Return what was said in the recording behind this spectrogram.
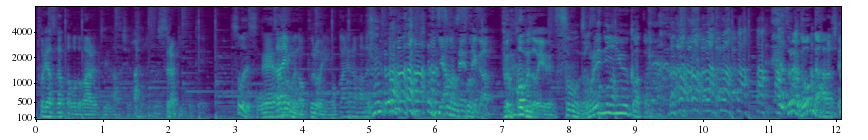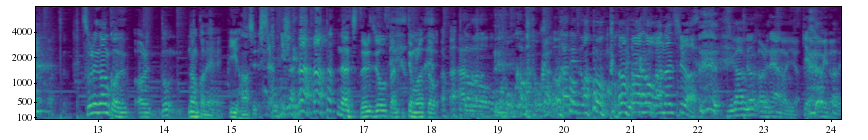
取り扱ったことがあるという話をちょっとうっすら聞いてて、そうですね。財務のプロにお金の話を山先生がぶっ込むという。そうだ、俺に言うかと。それはどんな話だったんですか？それなんか、あれ、ど、なんかね、いい話でした。なんか、それ、ジョーさんに言ってもらった方が。あの、お金の、お金の、お釜の話は違う、ちょっとね、あれ、あの、いや付。き合い多いので。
